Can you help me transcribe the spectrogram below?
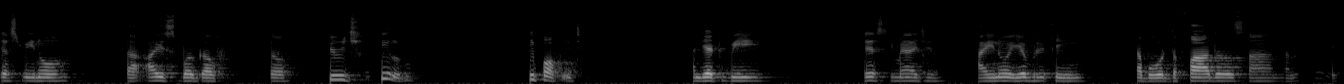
Just we know the iceberg of the huge hill, tip of it. And yet we just imagine, I know everything about the Father, Son, and Spirit.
